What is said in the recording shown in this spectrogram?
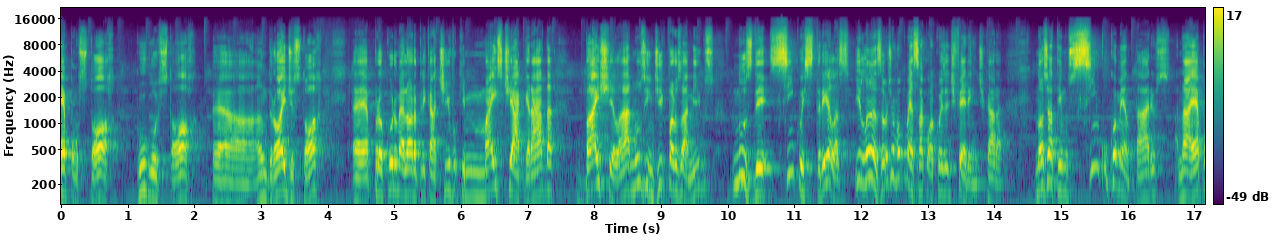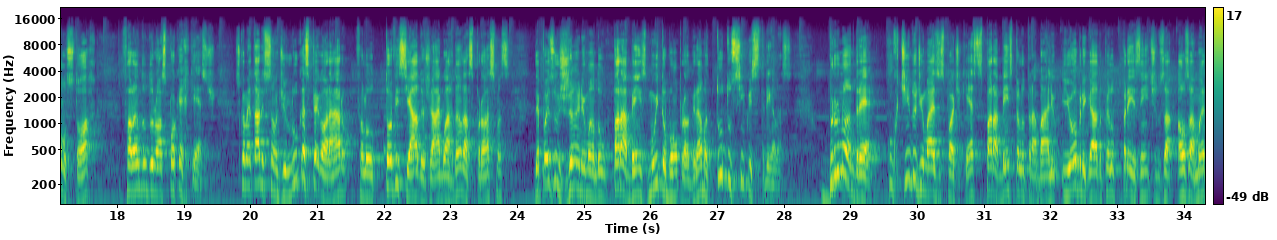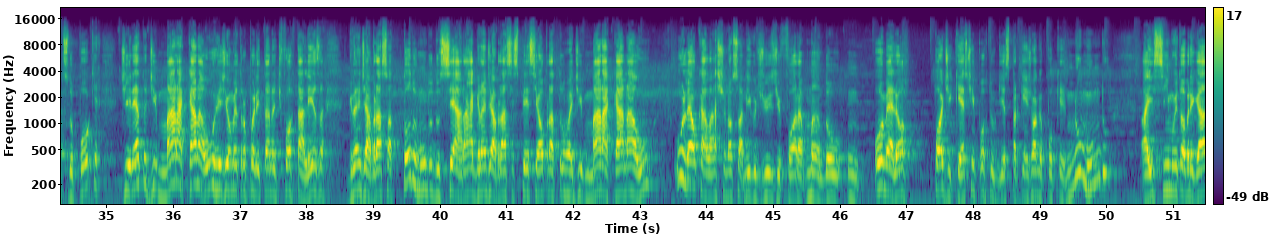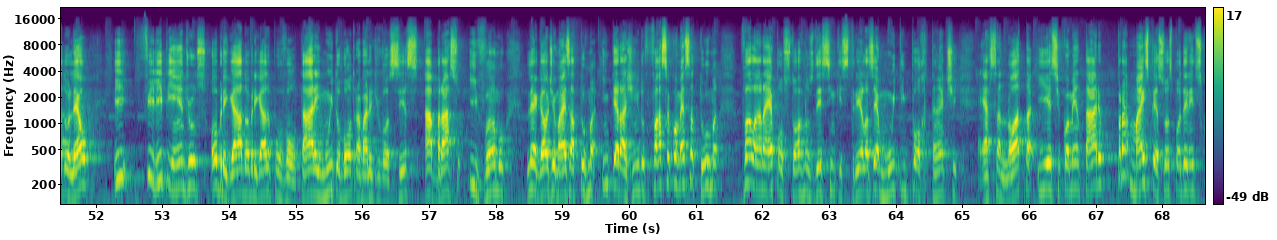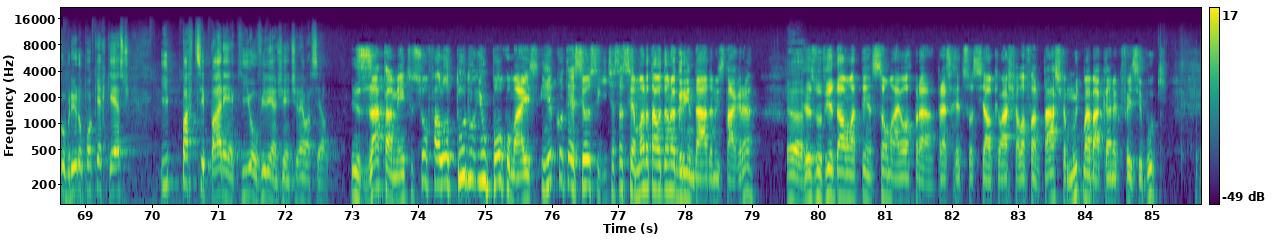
Apple Store, Google Store, é, Android Store. É, procura o melhor aplicativo que mais te agrada, baixe lá, nos indique para os amigos, nos dê cinco estrelas e lança. Hoje eu vou começar com uma coisa diferente, cara. Nós já temos cinco comentários na Apple Store falando do nosso PokerCast. Os comentários são de Lucas Pegoraro, falou: tô viciado já, aguardando as próximas. Depois o Jânio mandou parabéns, muito bom programa, tudo cinco estrelas. Bruno André, curtindo demais os podcasts, parabéns pelo trabalho e obrigado pelo presente aos amantes do poker, direto de Maracanaú, região metropolitana de Fortaleza. Grande abraço a todo mundo do Ceará, grande abraço especial para a turma de Maracanaú. O Léo Kalash, nosso amigo de Juiz de Fora, mandou um O Melhor podcast em português para quem joga poker no mundo. Aí sim, muito obrigado, Léo. E Felipe Andrews, obrigado, obrigado por voltarem. Muito bom trabalho de vocês. Abraço e vamos. Legal demais a turma interagindo. Faça como essa turma. Vá lá na Apple Store, nos dê cinco estrelas. É muito importante essa nota e esse comentário para mais pessoas poderem descobrir o PokerCast e participarem aqui e ouvirem a gente, né, Marcelo? Exatamente, o senhor falou tudo e um pouco mais. E aconteceu o seguinte: essa semana eu estava dando uma grindada no Instagram, uh. resolvi dar uma atenção maior para essa rede social que eu acho ela fantástica, muito mais bacana que o Facebook.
